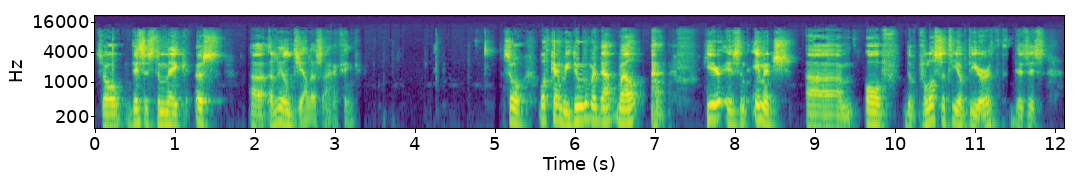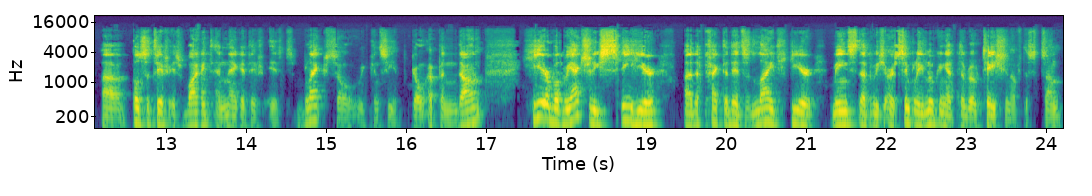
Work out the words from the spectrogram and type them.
So this is to make us uh, a little jealous, I think. So what can we do with that? Well, here is an image um, of the velocity of the Earth. This is uh, positive is white and negative is black, so we can see it go up and down. Here, what we actually see here, uh, the fact that it's light here means that we are simply looking at the rotation of the sun.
